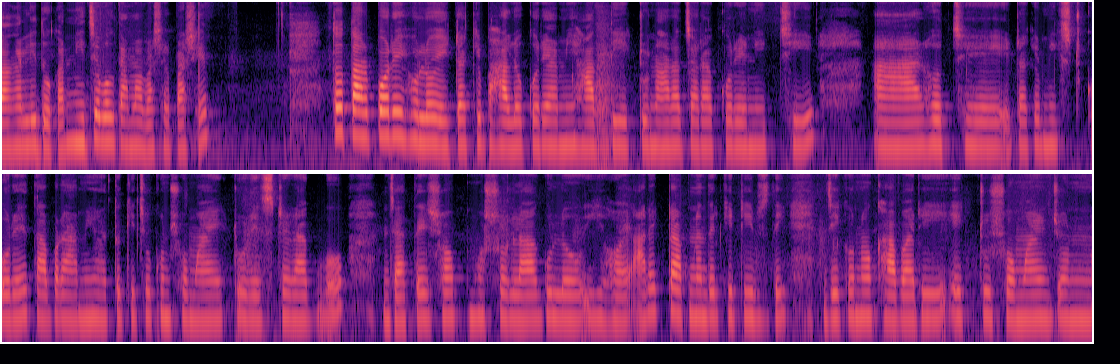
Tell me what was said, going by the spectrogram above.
বাঙালি দোকান, নিচে বলতে আমার বাসার পাশে। তো তারপরে হলো এটাকে ভালো করে আমি হাত দিয়ে একটু নাড়াচাড়া করে নিচ্ছি। আর হচ্ছে এটাকে মিক্সড করে তারপরে আমি হয়তো কিছুক্ষণ সময় একটু রেস্টে রাখব, যাতে সব মশলাগুলো ই হয়। আরেকটা আপনাদেরকে টিপস দিই, যে কোনো খাবারই একটু সময়ের জন্য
